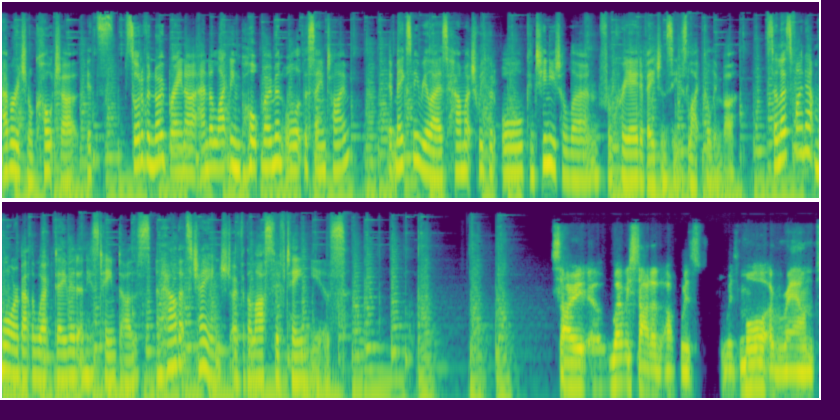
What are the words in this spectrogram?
Aboriginal culture, it's sort of a no brainer and a lightning bolt moment all at the same time. It makes me realise how much we could all continue to learn from creative agencies like Gilimbaa. So let's find out more about the work David and his team does and how that's changed over the last 15 years. So uh, where we started off was was more around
